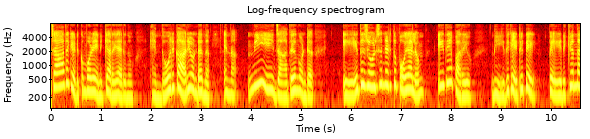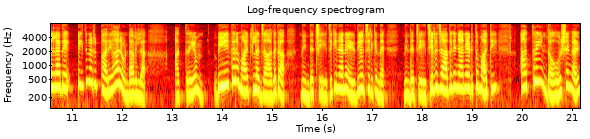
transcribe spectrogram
ജാതകം എടുക്കുമ്പോഴേ എനിക്കറിയായിരുന്നു. എന്തോ ഒരു കാര്യമുണ്ടെന്ന്. എന്നാ നീ ഈ ജാതകം കൊണ്ട് ഏത് ജോത്സ്യന്റെ അടുത്ത് പോയാലും ഇതേ പറയൂ. നീ ഇത് കേട്ടിട്ടേ പേടിക്കുമെന്നല്ലാതെ ഇതിനൊരു പരിഹാരം ഉണ്ടാവില്ല. അത്രയും ഭീകരമായിട്ടുള്ള ജാതക നിന്റെ ചേച്ചിക്ക് ഞാൻ എഴുതി വെച്ചിരിക്കുന്നേ. നിന്റെ ചേച്ചിയുടെ ജാതകം ഞാൻ എടുത്തു മാറ്റി. അത്രയും ദോഷങ്ങൾ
